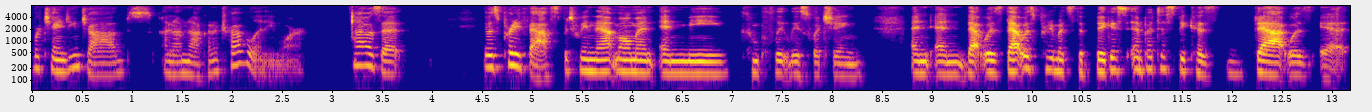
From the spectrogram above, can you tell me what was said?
We're changing jobs and I'm not going to travel anymore. That was it it was pretty fast between that moment and me completely switching and and that was that was pretty much the biggest impetus because that was it.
